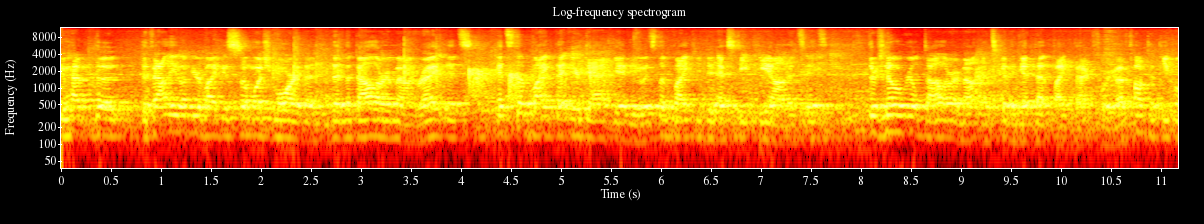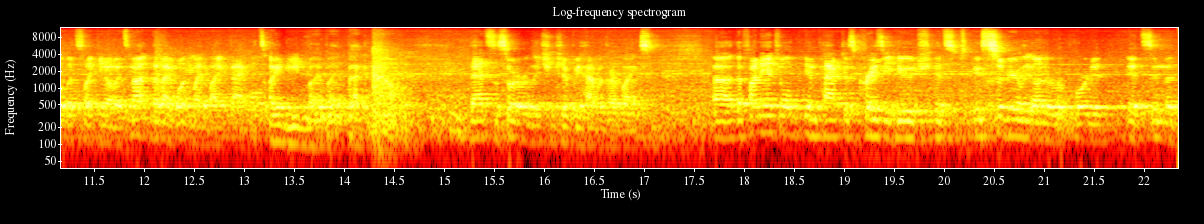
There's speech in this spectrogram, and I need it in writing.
you have the, the value of your bike is so much more than, than the dollar amount, right? It's, it's the bike that your dad gave you. It's the bike you did STP on. It's, it's, there's no real dollar amount that's going to get that bike back for you. I've talked to people that's like, you know, it's not that I want my bike back, it's I need my bike back now. That's the sort of relationship we have with our bikes. Uh, the financial impact is crazy huge. It's, it's severely underreported. It's in the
